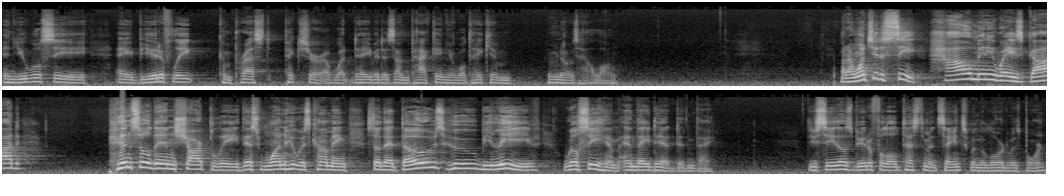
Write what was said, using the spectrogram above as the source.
and you will see a beautifully compressed picture of what David is unpacking and will take him who knows how long. But I want you to see how many ways God penciled in sharply this one who is coming so that those who believe will see him. And they did, didn't they? Do you see those beautiful Old Testament saints when the Lord was born?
